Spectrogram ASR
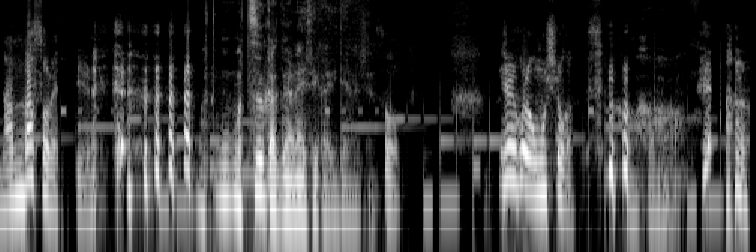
なんだそれっていうね。もうもう通覚がない世界みたいなじゃん。そう。非常にこれ面白かったです。あの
